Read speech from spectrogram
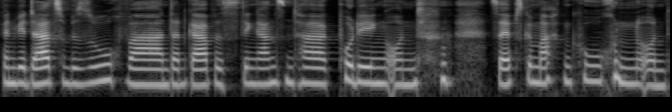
wenn wir da zu Besuch waren, dann gab es den ganzen Tag Pudding und selbstgemachten Kuchen und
